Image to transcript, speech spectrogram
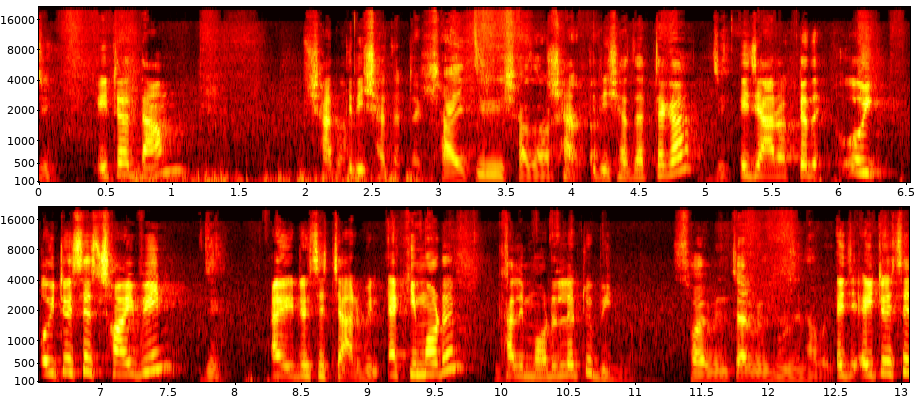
জি। এটার দাম সাতত্রিশ হাজার টাকা। সাঁত্রিশ হাজার টাকা। সাতত্রিশ হাজার টাকা। এই যে আরও একটা ওই ওইটা হচ্ছে ছয় বিন। জি। আর এটা হচ্ছে চার বিন। একই মডেল খালি মডেল একটু ভিন্ন। ছয় বিন চার বিন বুঝি না ভাই। এই যে এইটা হচ্ছে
